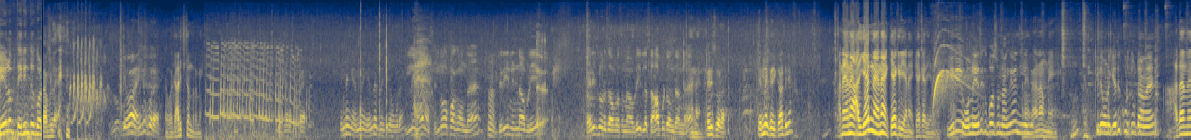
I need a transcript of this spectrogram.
மேலும் தெரிந்து கொள்ள டபுள் இங்க வா எங்க போற? நான் கொஞ்சம் அடிச்சுட்டு வந்துடுறேனே என்னங்க என்ன என்ன பேசுறீங்க கூட? இல்லைங்க நான் செல்வா பார்க்க வந்தேன். திடீர்னு நின்னா அப்படி. கறி சோறு சாப்பிட சொன்னா அப்படி இல்ல சாப்பிட்டு வந்தேன் கறி சோடா என்ன கறி காட்டுங்க. அண்ணே அண்ணே அது ஏன்னு அண்ணே? கேட்குறியாண்ணே கேட்காதீண்ணே இரு உன்னை எதுக்கு போக சொன்னாங்க? நீ அண்ணே, வேணாம்ண்ணே இதை உனக்கு எதுக்கு கொடுத்து விட்டாங்க? அதானே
